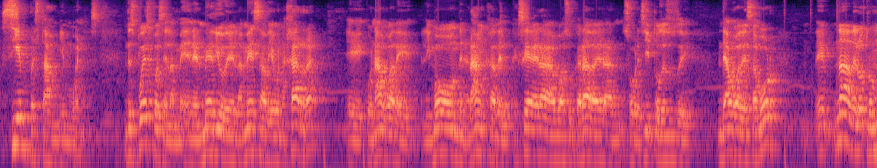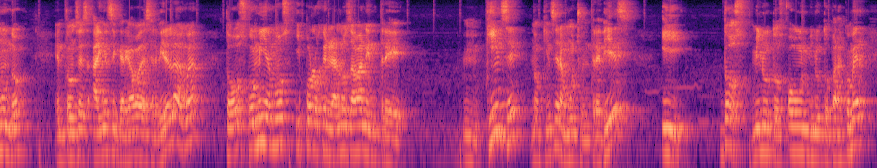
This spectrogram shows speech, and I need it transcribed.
siempre estaban bien buenas. Después, pues en, el medio de la mesa había una jarra eh, con agua de limón, de naranja, de lo que sea. Era agua azucarada, eran sobrecitos de esos de, agua de sabor. Eh, nada del otro mundo. Entonces alguien se encargaba de servir el agua. Todos comíamos y por lo general nos daban entre 15, mm, no 15 era mucho, entre 10 y dos minutos o un minuto para comer.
